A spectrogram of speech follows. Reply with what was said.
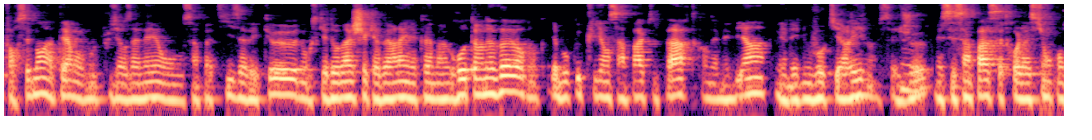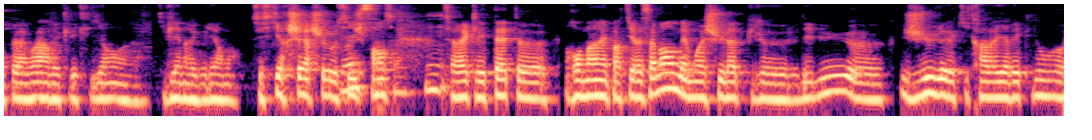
forcément à terme, au bout de plusieurs années, on sympathise avec eux. Donc ce qui est dommage, c'est qu'à Berlin, il y a quand même un gros turnover. Donc il y a beaucoup de clients sympas qui partent, qu'on aimait bien il y a des nouveaux qui arrivent, c'est le mm. jeu. Mais c'est sympa cette relation qu'on peut avoir avec les clients euh, qui viennent régulièrement. C'est ce qu'ils recherchent eux aussi, je pense. Mm. C'est vrai que les têtes, euh, Romain est parti récemment, mais moi je suis là depuis le, début. Euh, Jules qui travaille avec nous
